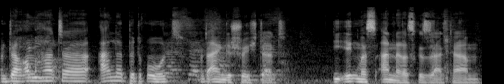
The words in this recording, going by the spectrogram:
Und darum hat er alle bedroht und eingeschüchtert, die irgendwas anderes gesagt haben.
